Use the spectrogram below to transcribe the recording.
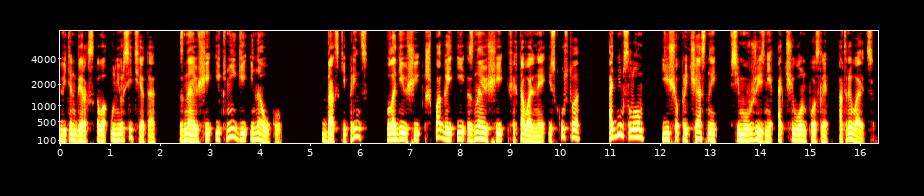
Виттенбергского университета, знающий и книги, и науку. Датский принц, владеющий шпагой и знающий фехтовальное искусство, одним словом, еще причастный всему в жизни, от чего он после отрывается.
